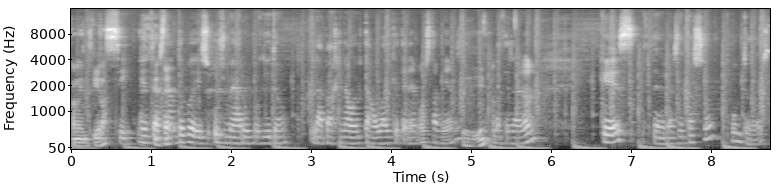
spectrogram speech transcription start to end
con la intriga. sí, mientras tanto podéis husmear un poquito la página web tan guay que tenemos también, Sí. gracias a Aaron, que es cebrasdepaso.es.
